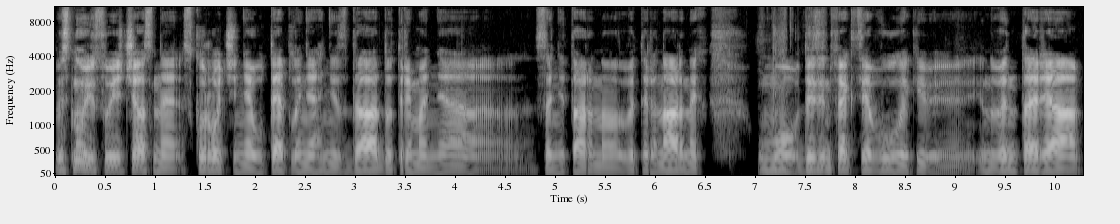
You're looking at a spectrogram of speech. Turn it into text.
Весною своєчасне скорочення, утеплення гнізда, дотримання санітарно-ветеринарних умов, дезінфекція вуликів, е, інвентаря.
